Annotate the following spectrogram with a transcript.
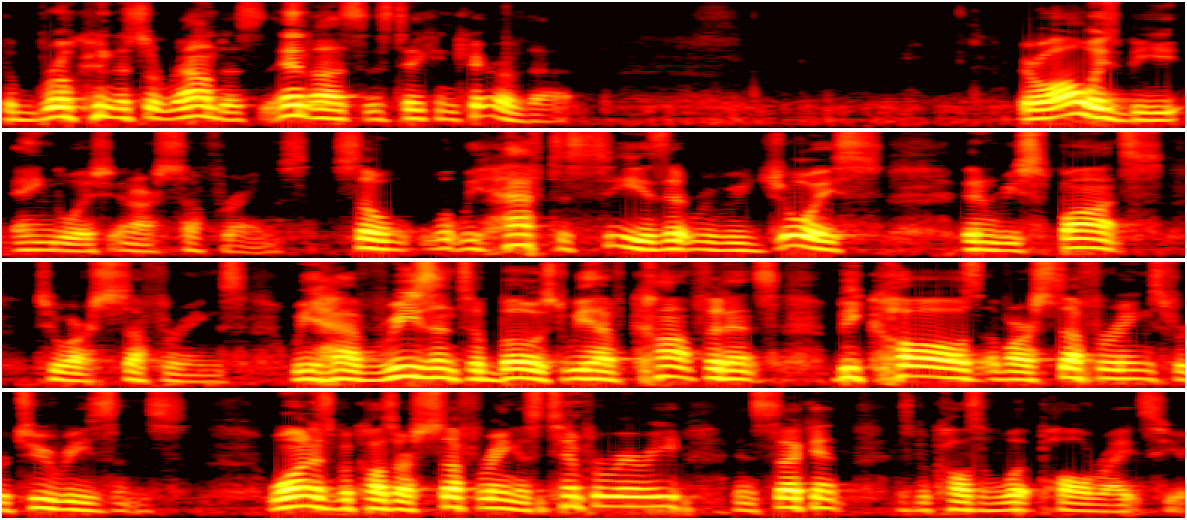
The brokenness around us, in us, is taking care of that. There will always be anguish in our sufferings. So, what we have to see is that we rejoice in response to our sufferings. We have reason to boast. We have confidence because of our sufferings for two reasons. One is because our suffering is temporary, and second is because of what Paul writes here.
